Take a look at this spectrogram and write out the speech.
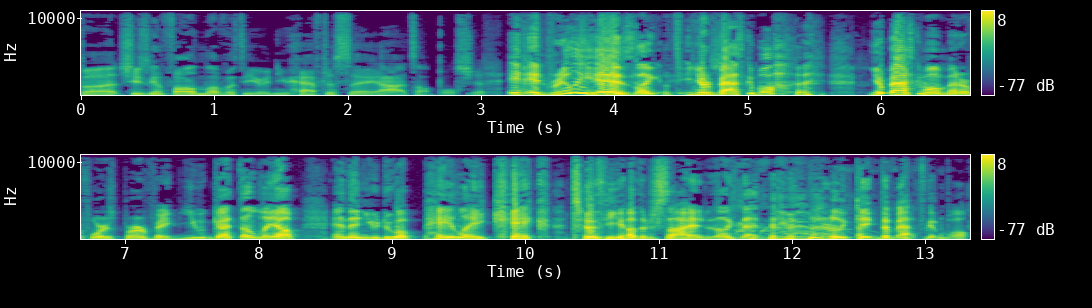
but she's going to fall in love with you, and you have to say, ah, it's all bullshit. It it really is like your basketball your basketball metaphor is perfect. You get the layup and then you do a Pele kick to the other side like that. You literally kick the basketball.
